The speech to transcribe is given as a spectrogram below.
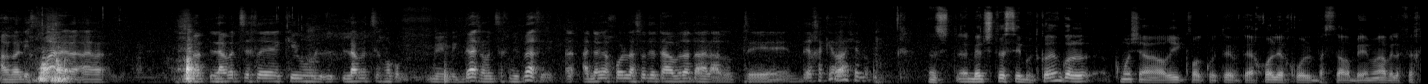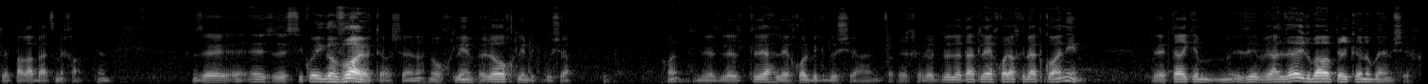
אבל לכאורה, למה צריך, כאילו, למה צריך מקום, מקדש, למה צריך מזבח? אדם יכול לעשות את העבודת העלאה הזאת אה, דרך הקיבה שלו. אז באמת שתי סיבות. קודם כל, כמו שהארי כבר כותב, אתה יכול לאכול בשר בהמה ולהפך לפרה בעצמך, כן? זה, זה סיכוי גבוה יותר שאנחנו אוכלים ולא אוכלים בקדושה. נכון? להצליח לאכול בקדושה, צריך לדעת לאכול אכילת כהנים. זה פרק, זה, ועל זה ידובר בפרקנו בהמשך,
